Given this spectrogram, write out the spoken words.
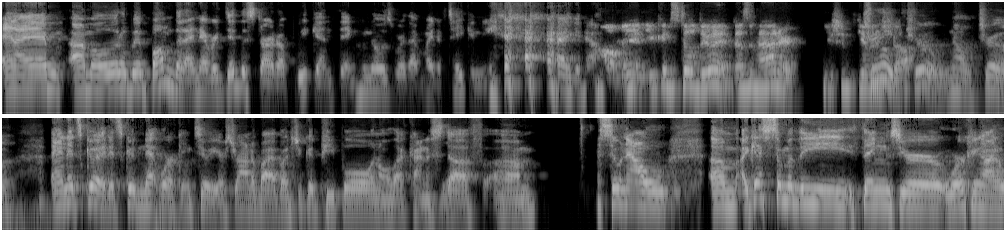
And I am I'm a little bit bummed that I never did the startup weekend thing. Who knows where that might have taken me? you know. Oh man, you can still do it. Doesn't matter you should give true, it a shot. True, no, true, and it's good. It's good networking too. You're surrounded by a bunch of good people and all that kind of stuff. Um, so now, um, I guess some of the things you're working on.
